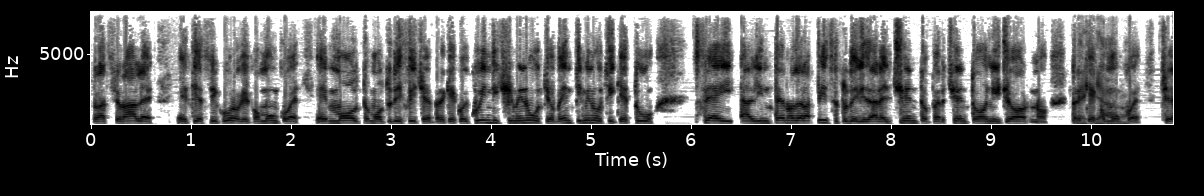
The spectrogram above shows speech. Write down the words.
nazionale e ti assicuro che comunque è molto molto difficile perché quei 15 minuti o 20 minuti che tu sei all'interno della pista tu devi dare il 100% ogni giorno perché comunque c'è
